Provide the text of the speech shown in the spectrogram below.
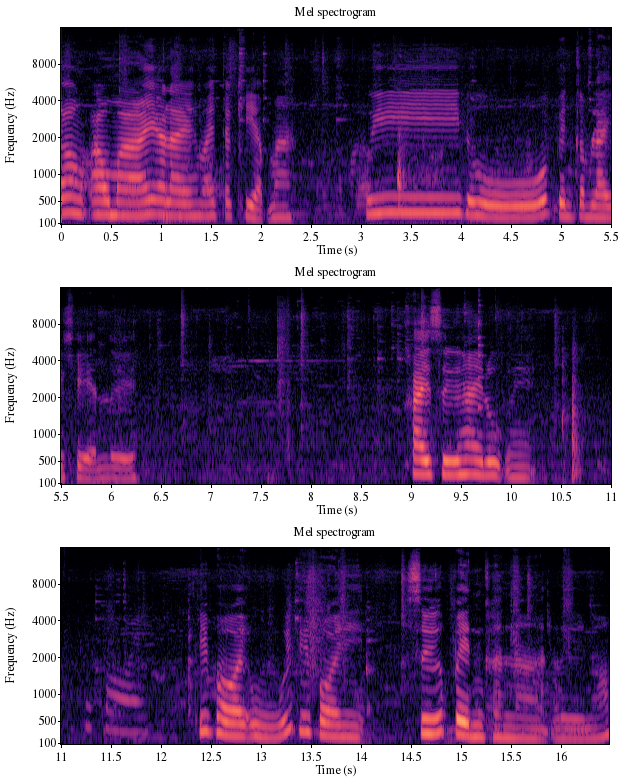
ต้องเอาไม้อะไรไม้ตะเขียบมาวิโอ้โห เป็นกำไรแขนเลย ใครซื้อให้ลูกนี่พี่พลอยโอ้ยพี่พลอยนี่ ซื้อเป็นขนาดเลยเนาะ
